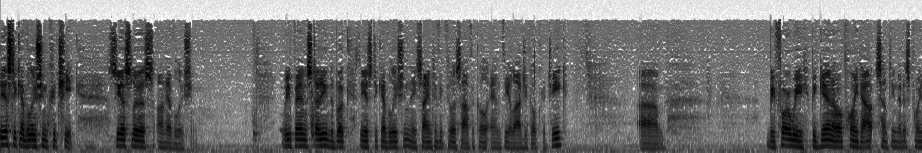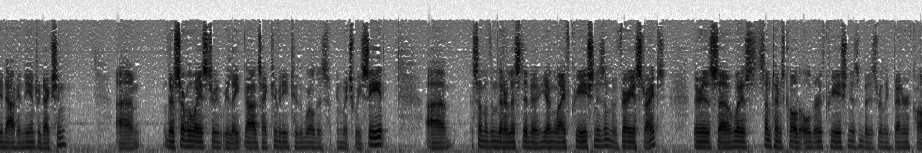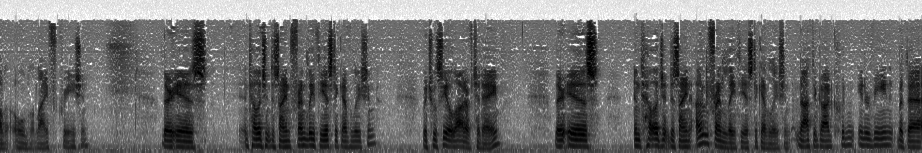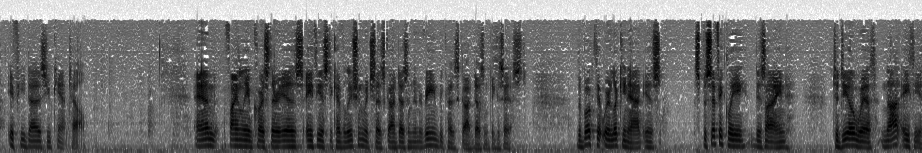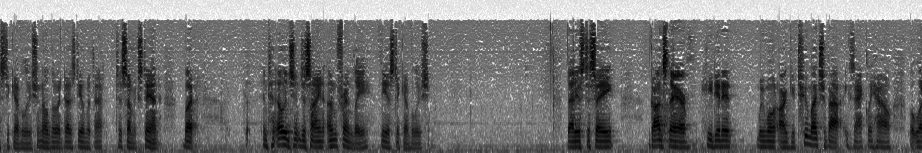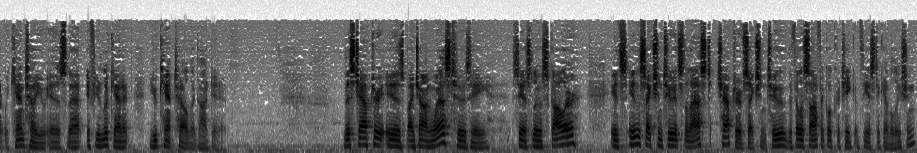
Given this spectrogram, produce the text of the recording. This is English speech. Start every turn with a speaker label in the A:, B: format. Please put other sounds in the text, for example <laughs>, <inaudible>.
A: Theistic Evolution Critique. C.S. Lewis on Evolution. We've been studying the book Theistic Evolution, a scientific, philosophical, and theological critique. Um, before we begin, I will point out something that is pointed out in the introduction. Um, there are several ways to relate God's activity to the world as, in which we see it. Uh, some of them that are listed are young life creationism of various stripes. There is uh, what is sometimes called old earth creationism, but is really better called old life creation. There is intelligent design friendly theistic evolution, which we'll see a lot of today. There is intelligent design unfriendly theistic evolution. Not that God couldn't intervene, but that if he does, you can't tell. And finally, of course, there is atheistic evolution, which says God doesn't intervene because God doesn't exist. The book that we're looking at is specifically designed to deal with not atheistic evolution, although it does deal with that to some extent, but intelligent design unfriendly theistic evolution. That is to say, God's there, He did it, we won't argue too much about exactly how, but what we can tell you is that if you look at it, you can't tell that God did it. This chapter is by John West, who's a C.S. Lewis scholar. It's in section two, it's the last chapter of section two, the philosophical critique of theistic evolution.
